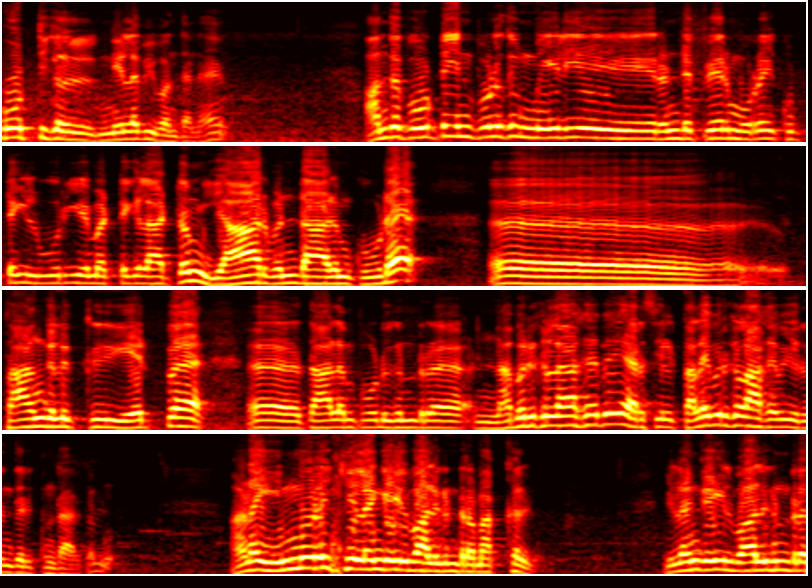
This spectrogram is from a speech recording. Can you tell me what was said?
போட்டிகள் நிலவி வந்தன. அந்த போட்டியின் பொழுது உண்மையிலேயே ரெண்டு பேர் முறை குட்டையில் ஊறிய மட்டைகளாட்டம் யார் வென்றாலும் கூட தாங்களுக்கு ஏற்ப தாளம் போடுகின்ற நபர்களாகவே அரசியல் தலைவர்களாகவே இருந்திருக்கின்றார்கள். ஆனால் இம்முறைக்கு இலங்கையில் வாழ்கின்ற மக்கள் இலங்கையில் வாழ்கின்ற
